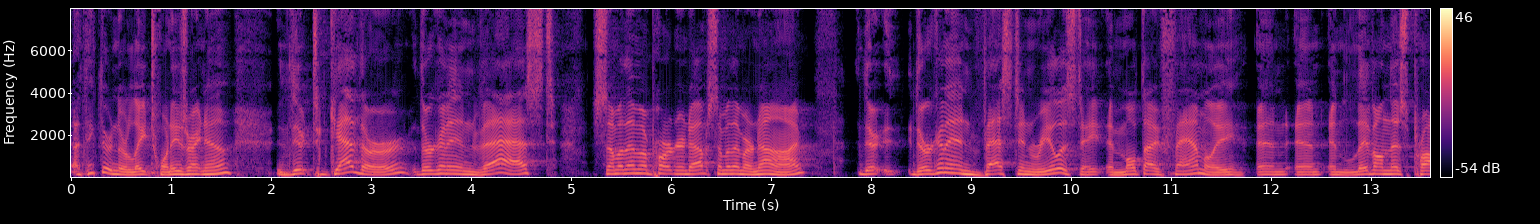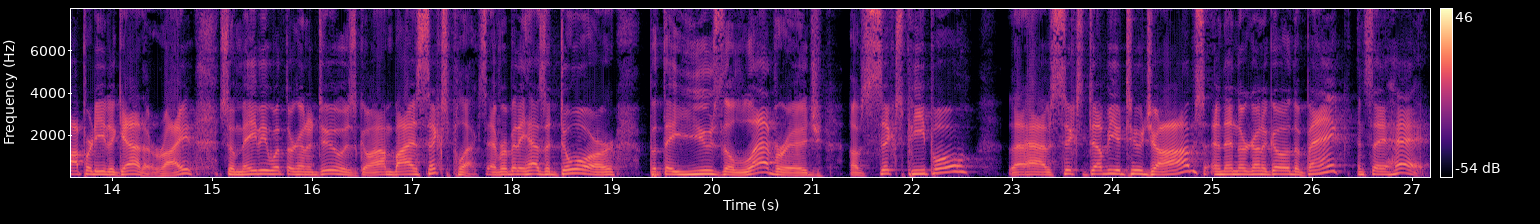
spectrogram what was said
I think they're in their late 20s right now. They're together, they're going to invest. Some of them are partnered up, some of them are not they're they're going to invest in real estate and multifamily and and and live on this property together, right? So maybe what they're going to do is go out and buy a sixplex. Everybody has a door, but they use the leverage of six people that have six W two jobs, and then they're going to go to the bank and say, "Hey."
